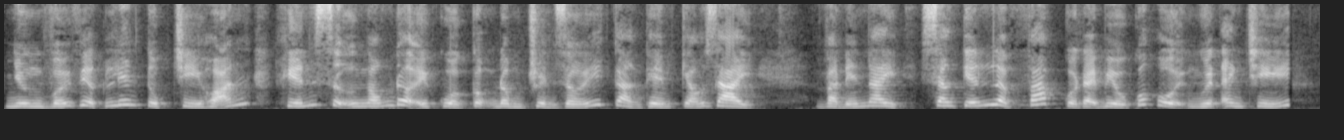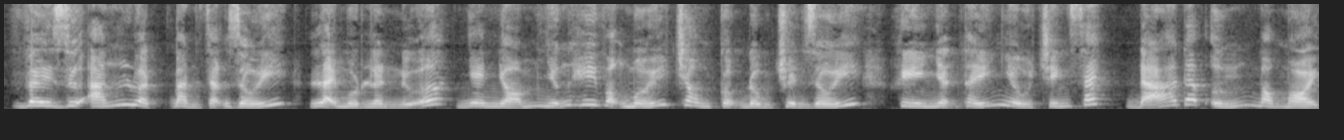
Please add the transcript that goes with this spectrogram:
nhưng với việc liên tục trì hoãn khiến sự ngóng đợi của cộng đồng chuyển giới càng thêm kéo dài. Và đến nay, sáng kiến lập pháp của đại biểu Quốc hội Nguyễn Anh Trí về dự án luật bản dạng giới lại một lần nữa nhen nhóm những hy vọng mới trong cộng đồng chuyển giới khi nhận thấy nhiều chính sách đã đáp ứng mong mỏi.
